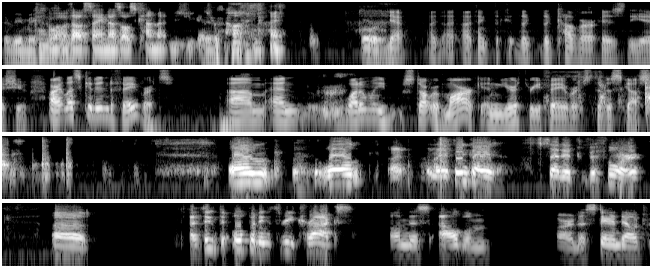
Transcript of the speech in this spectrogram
the remix. Kind of went without saying as I was commenting as you guys yeah. were going. yeah, I, I think the, the, the cover is the issue. All right, let's get into favorites. Um, and why don't we start with Mark and your three favorites to discuss? Um, well, I, and I think I said it before. Uh, I think the opening three tracks on this album are the standout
